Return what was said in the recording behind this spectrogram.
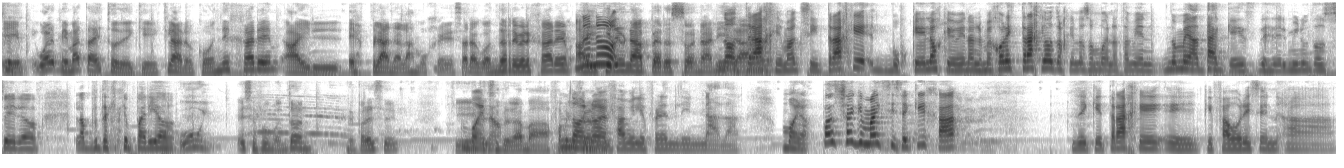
Eh, igual me mata esto de que, claro, cuando es harem, hay, es plana las mujeres. Ahora, cuando es River Harem, No, ahí no. tiene una personalidad. No, traje, Maxi, traje, busqué los que ven a los mejores, traje otros que no son buenos también. No me ataques desde el minuto cero, la puta que te parió. Uy, eso fue un montón. Me parece que este Bueno, es un programa family no, friendly. no es family friendly, nada. Bueno, pues ya que Maxi se queja de que traje eh, que favorecen a,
